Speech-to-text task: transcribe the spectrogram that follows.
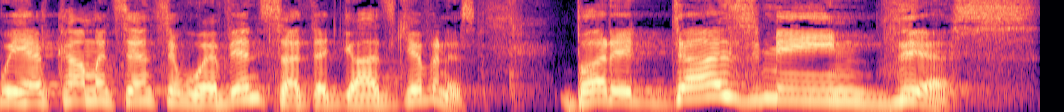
we have common sense and we have insight that God's given us. But it does mean this.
